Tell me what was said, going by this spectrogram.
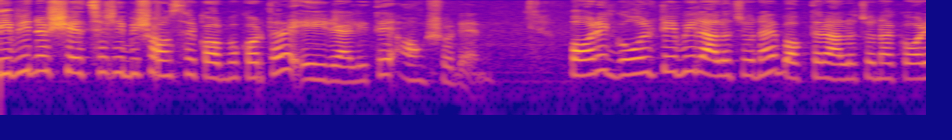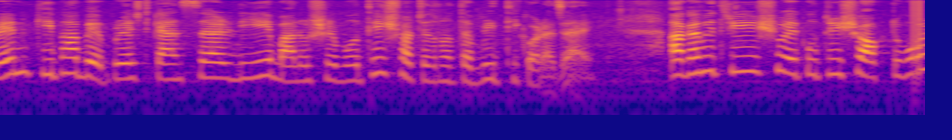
বিভিন্ন স্বেচ্ছাসেবী সংস্থার কর্মকর্তারা এই র্যালিতে অংশ নেন। পরে গোল টেবিল আলোচনায় বক্তারা আলোচনা করেন, কীভাবে ব্রেস্ট ক্যান্সার নিয়ে মানুষের মধ্যে সচেতনতা বৃদ্ধি করা যায়। আগামী ত্রিশ ও একত্রিশে অক্টোবর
